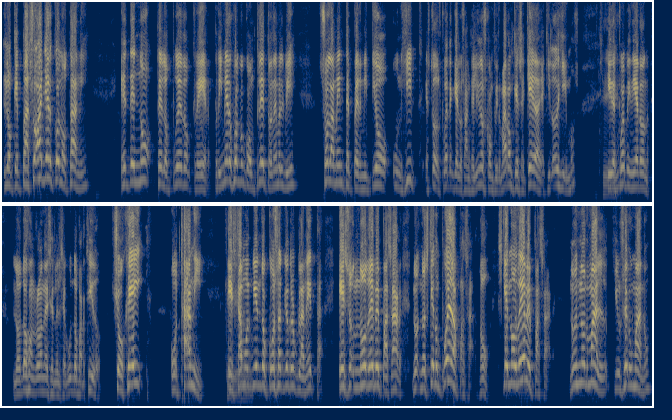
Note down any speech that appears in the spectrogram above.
lo que pasó ayer con Otani es de no te lo puedo creer. Primer juego completo en MLB, solamente permitió un hit, esto después de que los angelinos confirmaron que se queda, y aquí lo dijimos, y después vinieron los dos honrones en el segundo partido. Shohei Otani, estamos viendo cosas de otro planeta. Eso no debe pasar. No, no es que no pueda pasar, no, es que no debe pasar. No es normal que un ser humano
